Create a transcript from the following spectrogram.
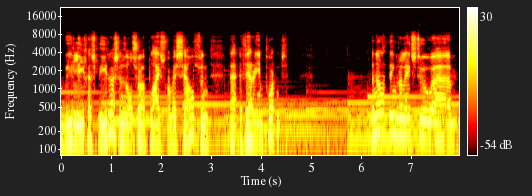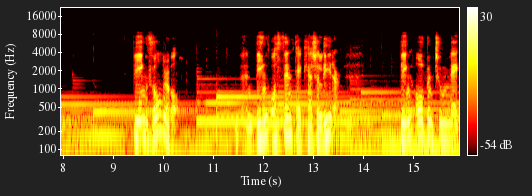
we leave as leaders, and it also applies for myself and uh, very important. Another thing relates to um, being vulnerable and being authentic as a leader, being open to make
